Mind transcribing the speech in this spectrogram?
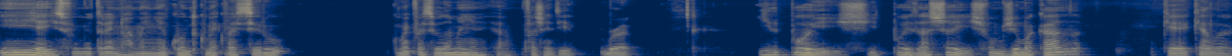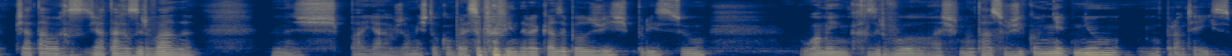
E é isso, foi o meu treino. Amanhã conto como é que vai ser o. Como é que vai ser o da manhã. Yeah, faz sentido. Bruh. E depois, e depois às seis fomos ver uma casa, que é aquela que já estava já está reservada, mas pá, já, os homens estão com pressa para vender a casa pelos vistos, por isso o homem que reservou acho que não está a surgir com dinheiro nenhum, pronto, é isso.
